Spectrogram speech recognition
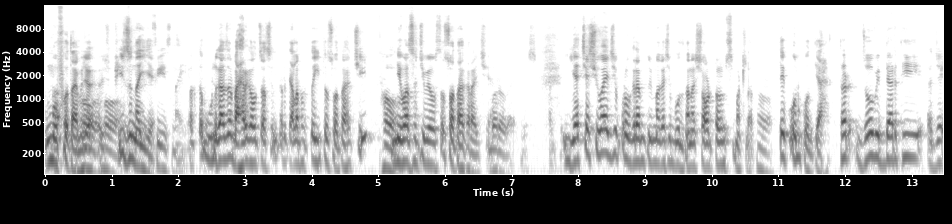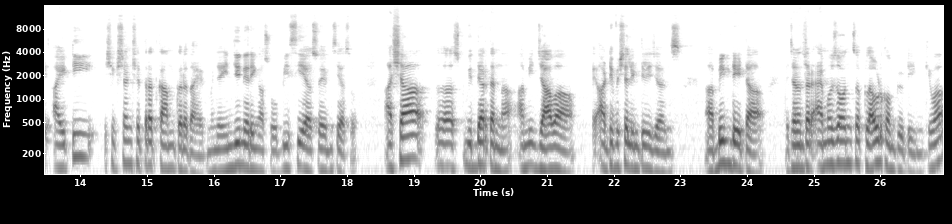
मोफत आहे हो, म्हणजे हो. फीज नाही आहे फीज नाही फक्त मुलगा जर बाहेर गावचा असेल तर त्याला फक्त इथं स्वतःची हो. निवासाची व्यवस्था स्वतः करायची बरोबर. याच्याशिवाय जे प्रोग्राम तुम्ही मगाशी बोलताना शॉर्ट टर्म्स म्हटलं हो. ते कोणकोणते आहेत? तर जो विद्यार्थी जे आय टी शिक्षण क्षेत्रात काम करत आहेत म्हणजे इंजिनिअरिंग असो बी सी ए असो एम सी असो अशा विद्यार्थ्यांना आम्ही Java artificial intelligence big data त्याच्यानंतर ॲमेझॉनचं क्लाउड कॉम्प्युटिंग किंवा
